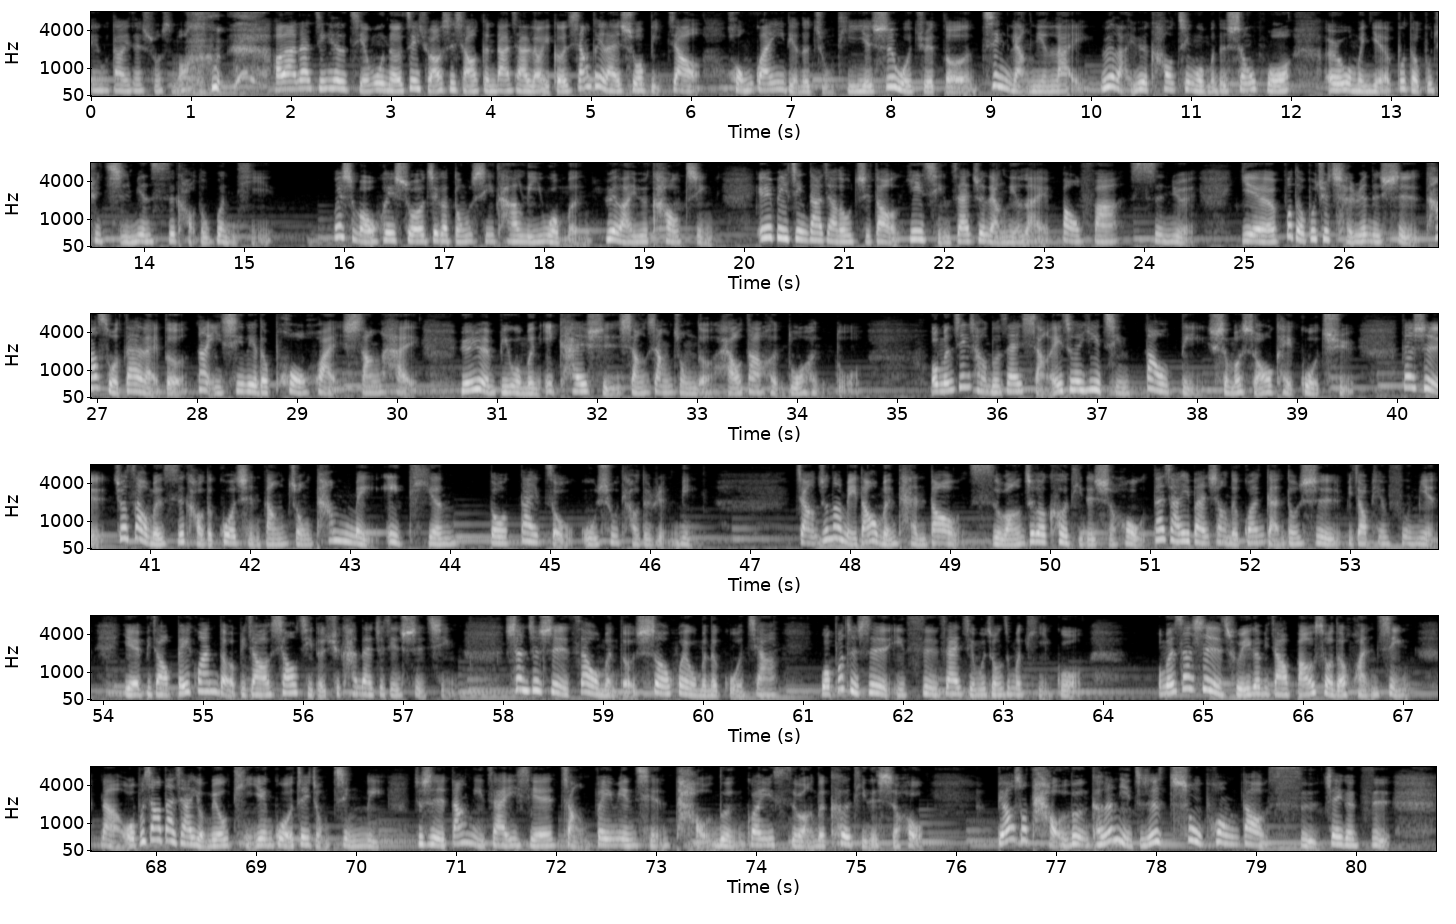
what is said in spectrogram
哎，我到底在说什么？好啦，那今天的节目呢，最主要是想要跟大家聊一个相对来说比较宏观一点的主题，也是我觉得近两年来越来越靠近我们的生活，而我们也不得不去直面思考的问题。为什么我会说这个东西它离我们越来越靠近？因为毕竟大家都知道，疫情在这两年来爆发肆虐。也不得不去承认的是，它所带来的那一系列的破坏、伤害，远远比我们一开始想象中的还要大很多很多。我们经常都在想，哎，这个疫情到底什么时候可以过去？但是就在我们思考的过程当中，它每一天都带走无数条的人命。讲真的，每当我们谈到死亡这个课题的时候，大家一般上的观感都是比较偏负面，也比较悲观的、比较消极的去看待这件事情。甚至是在我们的社会、我们的国家，我不只是一次在节目中这么提过，我们算是处于一个比较保守的环境。那我不知道大家有没有体验过这种经历，就是当你在一些长辈面前讨论关于死亡的课题的时候。不要说讨论，可能你只是触碰到“死”这个字，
